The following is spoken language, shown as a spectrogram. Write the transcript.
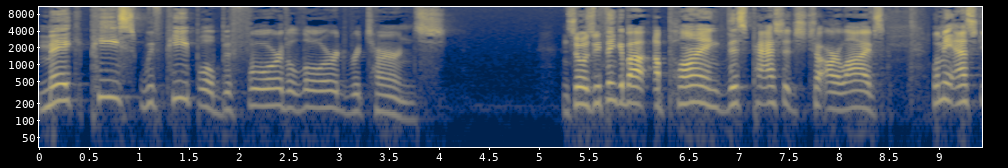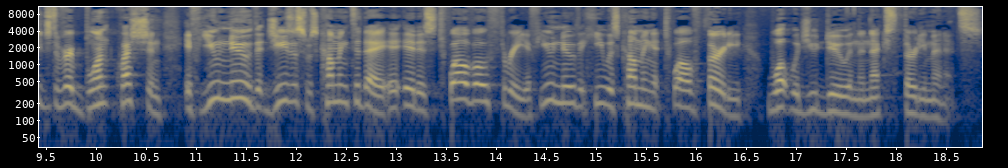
make peace with people before the Lord returns. And so, as we think about applying this passage to our lives, let me ask you just a very blunt question. If you knew that Jesus was coming today, it, it is 12:03. If you knew that he was coming at 12:30, what would you do in the next 30 minutes?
